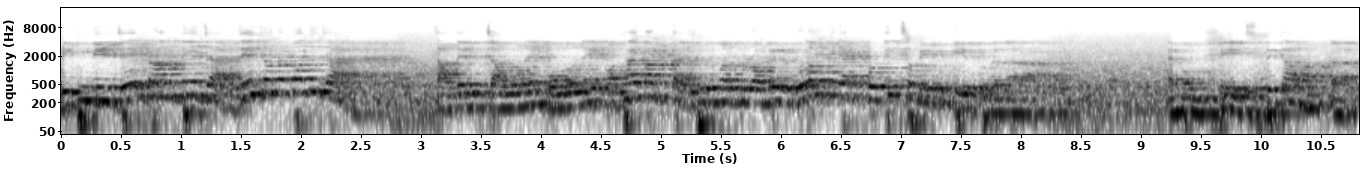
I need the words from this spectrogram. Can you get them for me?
পৃথিবীর যে প্রান্তে যায়, যে জনপদে যায়, তাদের চালনে বলনে কথায় বার্তায় শুধুমাত্র রবের গোলামীর এক প্রতিচ্ছবি ফুটিয়ে তোলে তারা। এবং সেই ইস্তেকামাতটা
